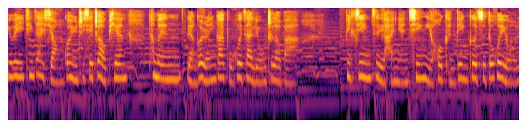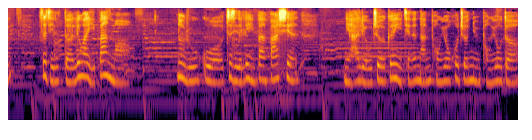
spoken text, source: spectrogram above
因为一青在想，关于这些照片，他们两个人应该不会再留着了吧？毕竟自己还年轻，以后肯定各自都会有自己的另外一半嘛。那如果自己的另一半发现你还留着跟以前的男朋友或者女朋友的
